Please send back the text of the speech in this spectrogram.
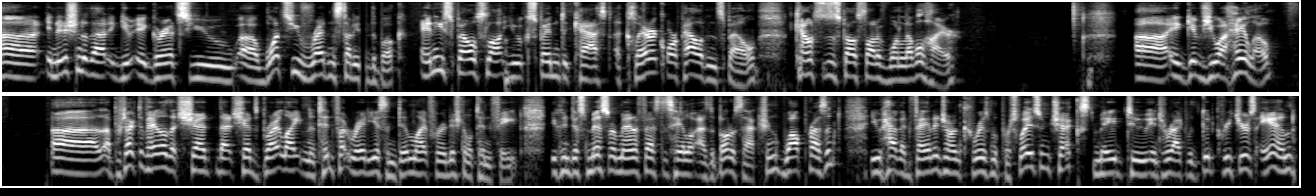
Uh, in addition to that, it, it grants you uh, once you've read and studied the book, any spell slot you expend to cast a cleric or paladin spell counts as a spell slot of one level higher. Uh, it gives you a halo, uh, a protective halo that shed that sheds bright light in a ten foot radius and dim light for an additional ten feet. You can dismiss or manifest this halo as a bonus action. While present, you have advantage on charisma persuasion checks made to interact with good creatures, and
